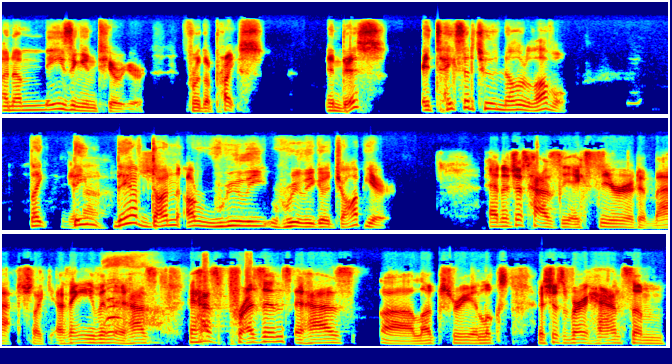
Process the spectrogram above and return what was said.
an amazing interior for the price. In this, it takes it to another level. Like Yeah. they they have done a really really good job here. and it just has the exterior to match. Like I think even it has it has presence. It has uh luxury. It looks it's just a very handsome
